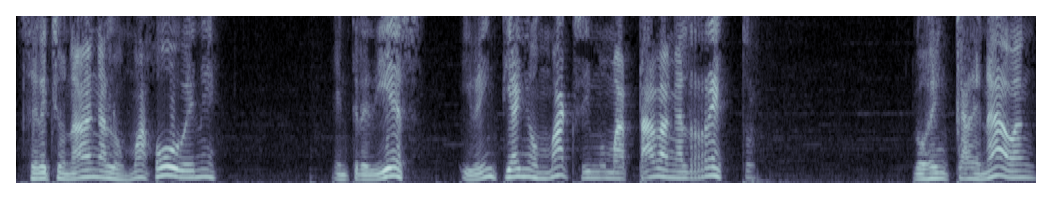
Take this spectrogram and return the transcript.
Seleccionaban a los más jóvenes, entre 10 y 20 años máximo, mataban al resto, los encadenaban,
